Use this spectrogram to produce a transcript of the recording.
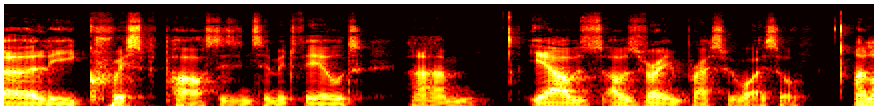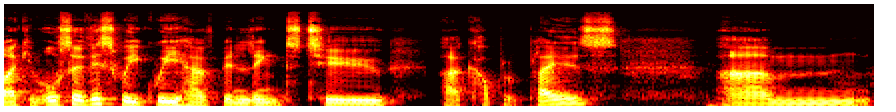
early, crisp passes into midfield. Um, yeah, I was I was very impressed with what I saw. I like him. Also, this week we have been linked to a couple of players. Um,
